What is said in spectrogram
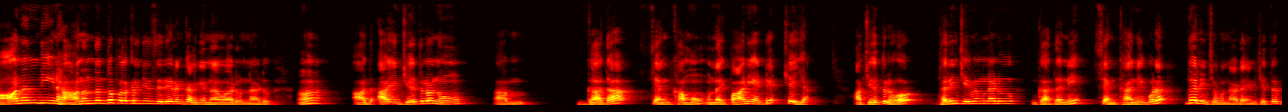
ఆనందీన ఆనందంతో పులకరించిన శరీరం కలిగిన వాడు ఉన్నాడు. ఆయన చేతిలోనూ గద శంఖము ఉన్నాయి. పాణి అంటే చెయ్య. ఆ చేతిలో ధరించి ఏమేమి ఉన్నాడు గదని శంఖాన్ని కూడా ధరించి ఉన్నాడు ఆయన చేతులు.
